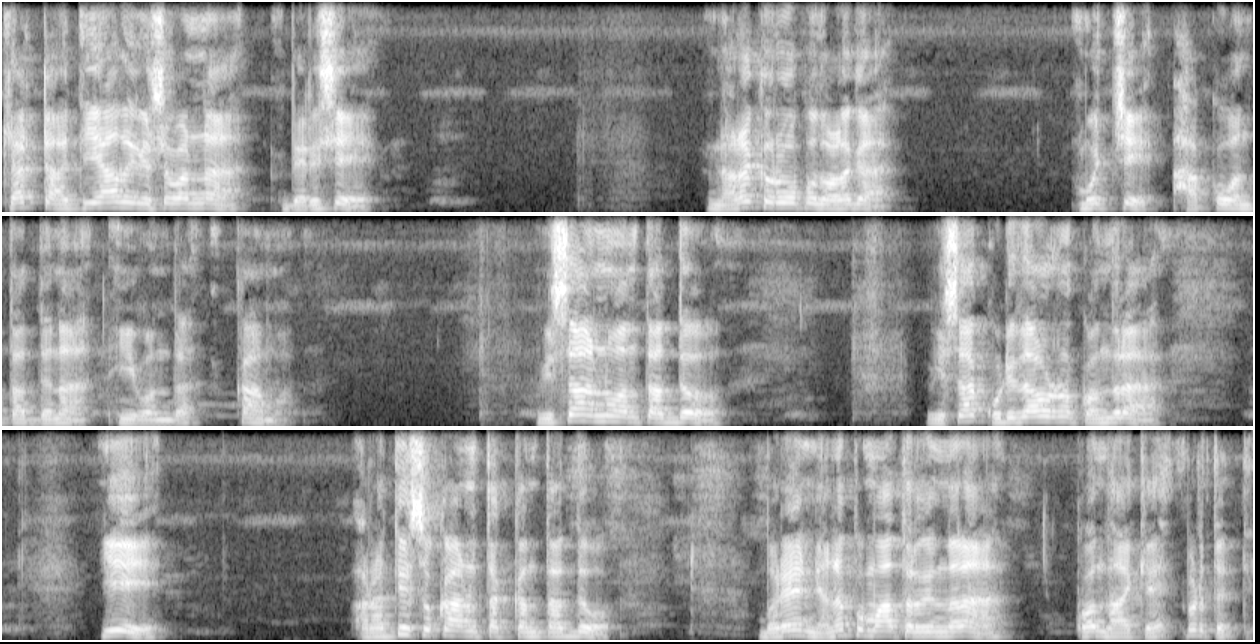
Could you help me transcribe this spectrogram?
ಕೆಟ್ಟ ಅತಿಯಾದ ವಿಷವನ್ನು ಬೆರೆಸಿ ನರಕ ರೂಪದೊಳಗೆ ಮುಚ್ಚಿ ಹಾಕುವಂಥದ್ದನ್ನು ಈ ಒಂದು ಕಾಮ. ವಿಷ ಅನ್ನುವಂಥದ್ದು ವಿಷ ಕುಡಿದವ್ರನ್ನ ಕೊಂದ್ರೆ ಈ ರತಿ ಸುಖ ಅನ್ನತಕ್ಕಂಥದ್ದು ಬರೇ ನೆನಪು ಮಾತ್ರದಿಂದ ಕೊಂದು ಹಾಕಿ ಬಿಡ್ತೈತಿ.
